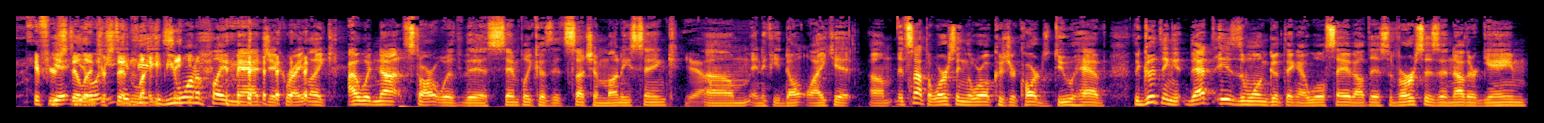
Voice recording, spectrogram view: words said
if you're Yeah, still you know, interested if, in Legacy, If you want to play Magic, right? Like I would not start with this simply because it's such a money sink. Yeah. Um, and if you don't like it, um, it's not the worst thing in the world because your cards do have the good thing. That is the one good thing I will say about this versus another game,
